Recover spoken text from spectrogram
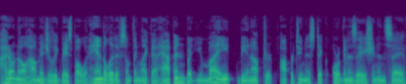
I don't know how Major League Baseball would handle it if something like that happened, but you might be an oppor- opportunistic organization and say,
